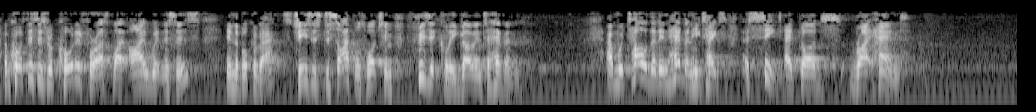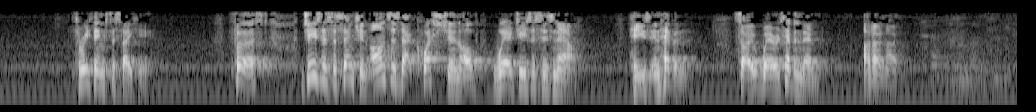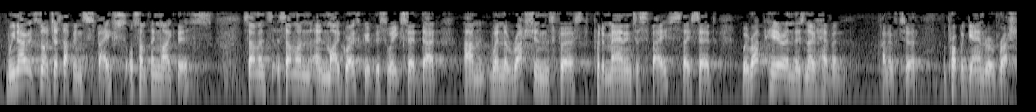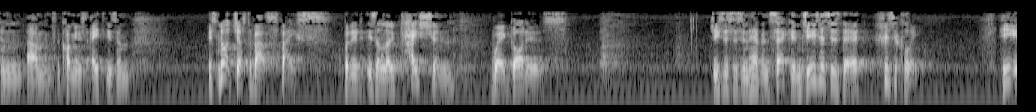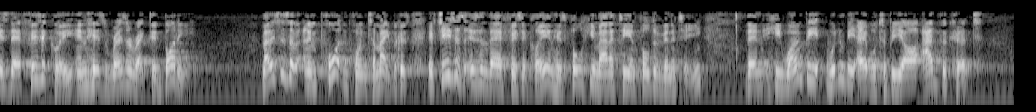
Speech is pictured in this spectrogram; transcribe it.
Of course, this is recorded for us by eyewitnesses in the book of Acts. Jesus' disciples watch him physically go into heaven. And we're told that in heaven he takes a seat at God's right hand. Three things to say here. First, Jesus' ascension answers that question of where Jesus is now. He's in heaven. So, where is heaven then? I don't know. We know it's not just up in space or something like this. Someone, someone in my growth group this week said that um, when the Russians first put a man into space, they said, We're up here and there's no heaven, kind of to the propaganda of Russian um, communist atheism. It's not just about space, but it is a location where God is. Jesus is in heaven. Second, Jesus is there physically. He is there physically in his resurrected body. Now, this is an important point to make because if Jesus isn't there physically in his full humanity and full divinity, then he won't be, wouldn't be able to be our advocate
